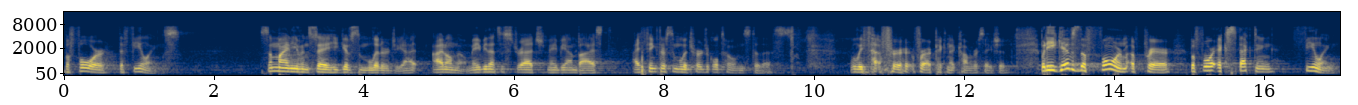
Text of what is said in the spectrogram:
before the feelings. Some might even say he gives some liturgy. I, I don't know. Maybe that's a stretch. Maybe I'm biased. I think there's some liturgical tones to this. we'll leave that for, for our picnic conversation. But he gives the form of prayer before expecting feeling.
